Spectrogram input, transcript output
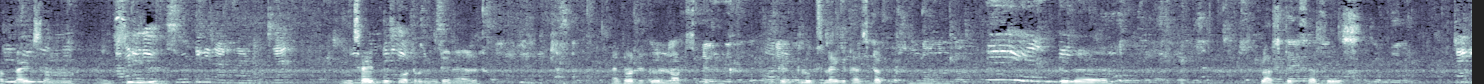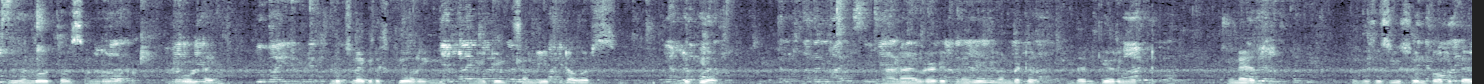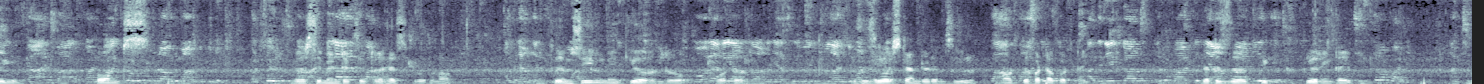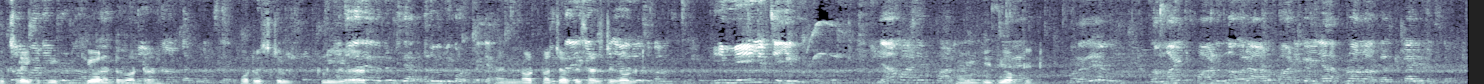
applied some seal inside this water container. I thought it will not stick but it looks like it has stuck to the plastic surface even though it was underwater the whole time. Looks like it is curing may take some 8 hours to cure and I have read it may be even better than curing it in air. This is useful for repairing ponds where cement etc has broken off. So M-seal may cure under water. This is your standard M-seal not the Phataphat type. That is the quick curing type. Looks like cure underwater water is still clear and not much of this has dissolved. I will give you update.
